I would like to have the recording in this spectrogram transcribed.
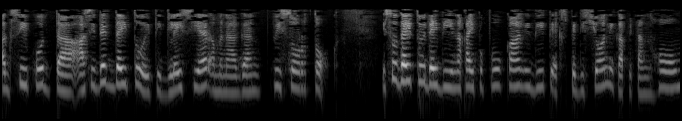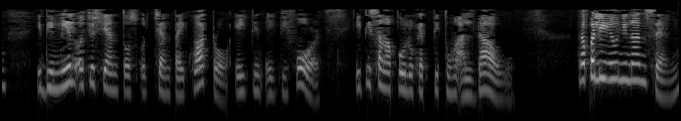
Agsipod ta asideg dayto iti glacier a managan Pisortok. Iso dayto day di nakaipupukan idi ti ekspedisyon ni Kapitan Home idi 1884, 1884, iti sangapulo ket pito nga aldaw. Napaliw ni Nansen,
